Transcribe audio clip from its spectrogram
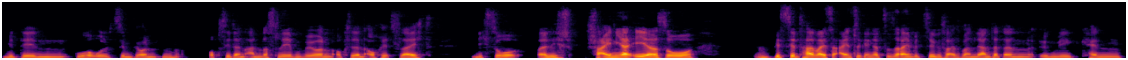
mit den Urault-Symbionten, ob sie dann anders leben würden, ob sie dann auch jetzt vielleicht nicht so, weil sie scheinen ja eher so ein bisschen teilweise Einzelgänger zu sein, beziehungsweise man lernt ja dann irgendwie kennen,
